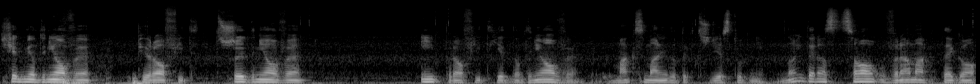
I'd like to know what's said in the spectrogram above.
siedmiodniowy, profit trzydniowy i profit jednodniowy, maksymalnie do tych 30 dni. No i teraz co w ramach tego,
